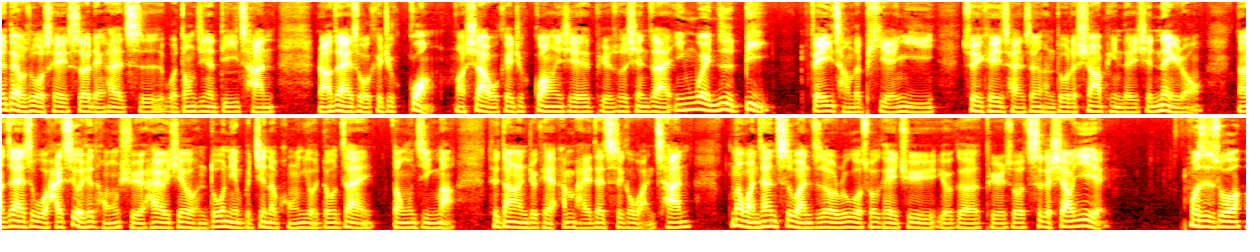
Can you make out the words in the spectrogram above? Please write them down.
那代表说，我可以十二点开始吃我东京的第一餐，然后再来说，我可以去逛，然后下午可以去逛一些，比如说现在因为日币非常的便宜，所以可以产生很多的 shopping 的一些内容。然后再来是，我还是有些同学，还有一些有很多年不见的朋友都在东京嘛，所以当然就可以安排再吃个晚餐。那晚餐吃完之后，如果说可以去有个，比如说吃个宵夜。或是说，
